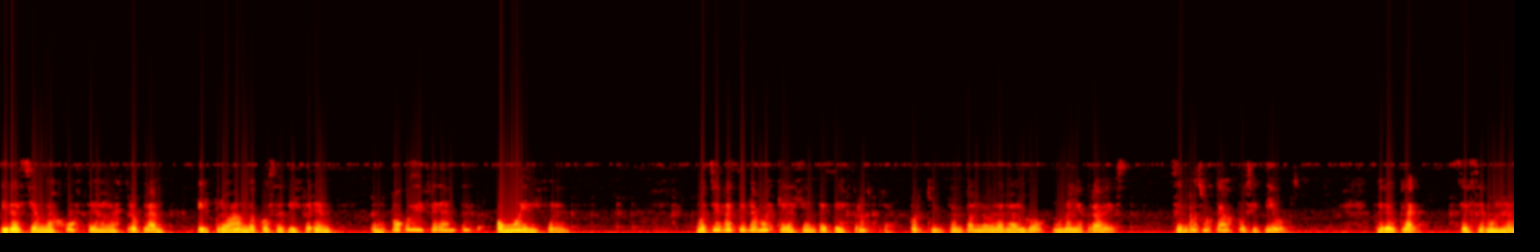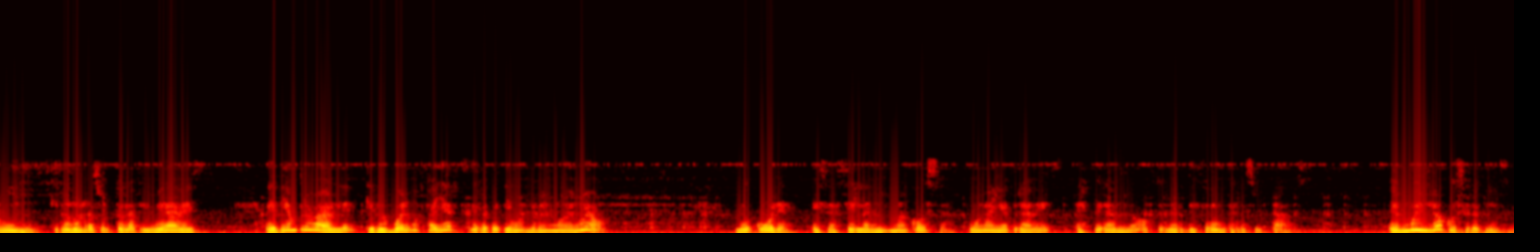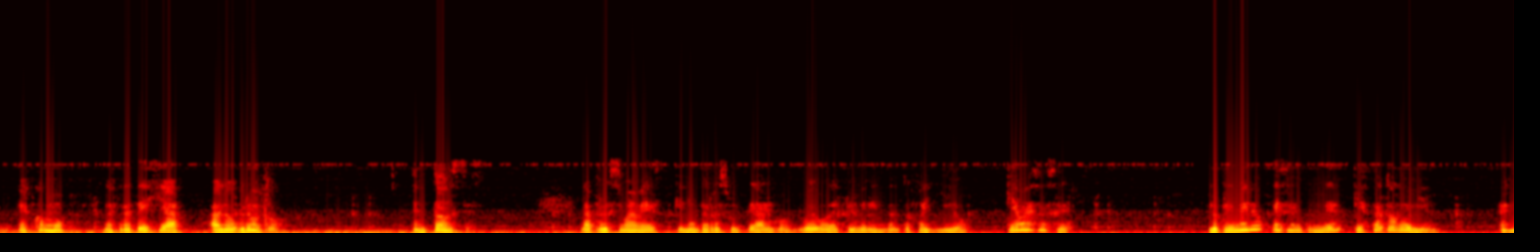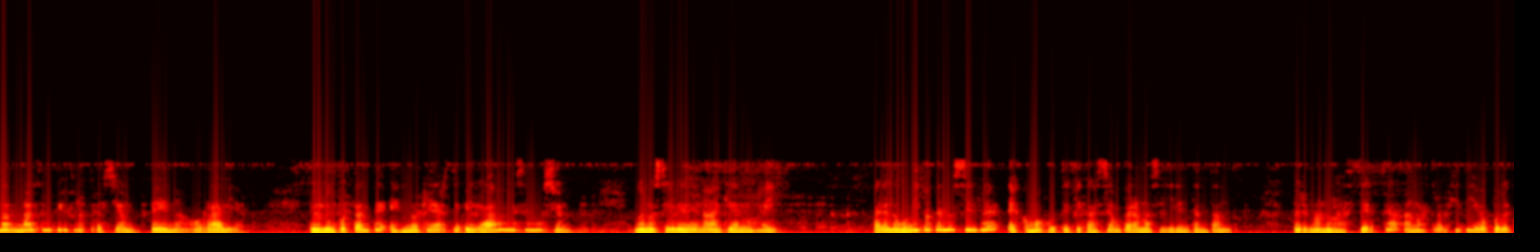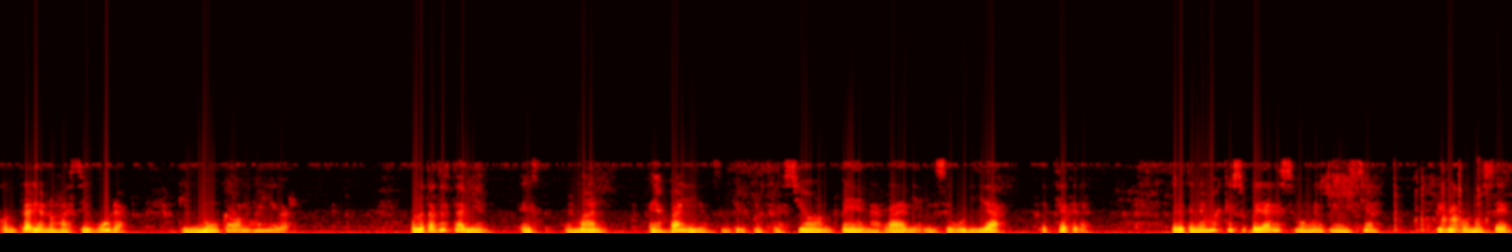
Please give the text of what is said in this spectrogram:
ir haciendo ajustes a nuestro plan, ir probando cosas diferentes, un poco diferentes o muy diferentes. Muchas veces vemos que la gente se frustra porque intentan lograr algo una y otra vez sin resultados positivos. Pero claro, si hacemos lo mismo que no nos resultó la primera vez, es bien probable que nos vuelva a fallar si repetimos lo mismo de nuevo. Locura es hacer la misma cosa una y otra vez esperando obtener diferentes resultados. Es muy loco si lo piensan. Es como la estrategia a lo bruto. Entonces, la próxima vez que no te resulte algo, luego del primer intento fallido, ¿qué vas a hacer? Lo primero es entender que está todo bien. Es normal sentir frustración, pena o rabia, pero lo importante es no quedarse pegado en esa emoción. No nos sirve de nada quedarnos ahí. Para lo único que nos sirve es como justificación para no seguir intentando, pero no nos acerca a nuestro objetivo, por el contrario, nos asegura que nunca vamos a llegar. Por lo tanto está bien, es humano, es válido sentir frustración, pena, rabia, inseguridad, etcétera pero tenemos que superar ese momento inicial y reconocer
